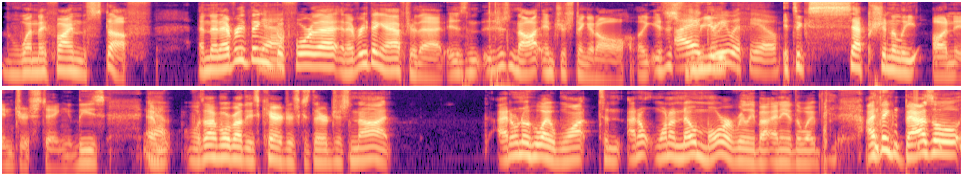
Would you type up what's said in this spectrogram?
when they find the stuff. And then everything Yeah. before that and everything after that is, is just not interesting at all. Like it's just i really agree with you it's exceptionally uninteresting. These, and Yeah. we'll talk more about these characters because they're just not. I don't know who I want to. I don't want to know more really about any of the way. I think Basil.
